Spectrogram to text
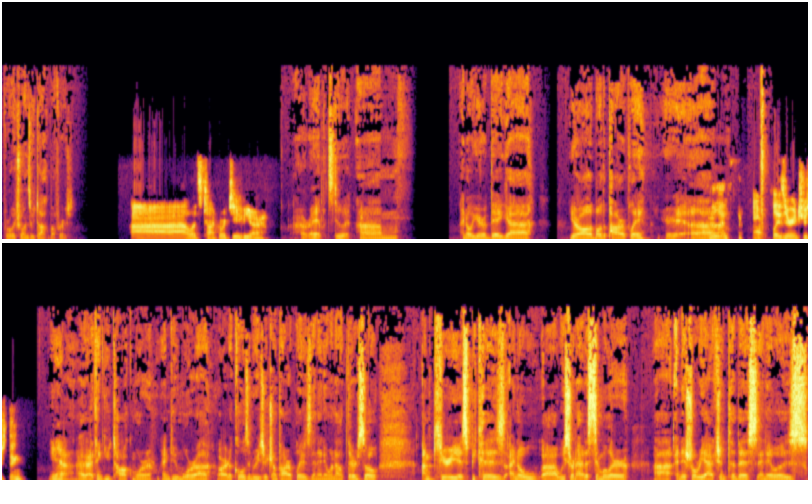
for which ones we talk about first. Ah, let's talk about JVR. All right, let's do it. Um, I know you're a big, uh, you're all about the power play. You're, uh, power plays are interesting. Yeah, I, I, think you talk more and do more uh, articles and research on power plays than anyone out there. So I'm curious because I know uh, we sort of had a similar uh, initial reaction to this, and it was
